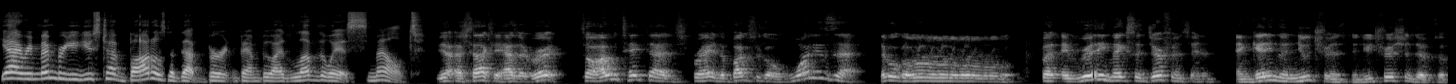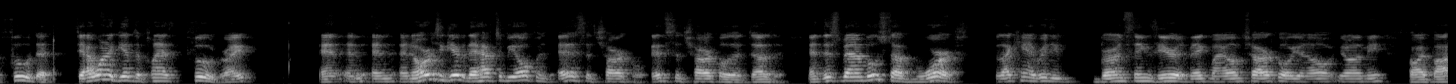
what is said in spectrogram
Yeah, I remember you used to have bottles of that burnt bamboo. I love the way it smelt. Yeah, exactly. It has a very so I would take that and spray. The bugs would go, "What is that?" They will go, but it really makes a difference in and getting the nutrients, the nutrition, the, the food that. See, I want to give the plants food, right? And and and in order to give it, they have to be open. It's the charcoal. It's the charcoal that does it. And this bamboo stuff works because I can't really burn things here and make my own charcoal. You know, you know what I mean. So I buy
